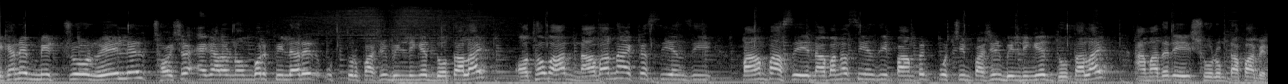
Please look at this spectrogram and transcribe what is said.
এখানে মেট্রো রেলের ছয়শো এগারো নম্বর ফিলারের উত্তর পাশের বিল্ডিংয়ের দোতলায়, অথবা নাবানা একটা সিএনজি পাম্প আছে, নাবানা সিএনজি পাম্পের পশ্চিম পাশের বিল্ডিংয়ের দোতলায়। আমাদের এই শোরুমটা পাবেন।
